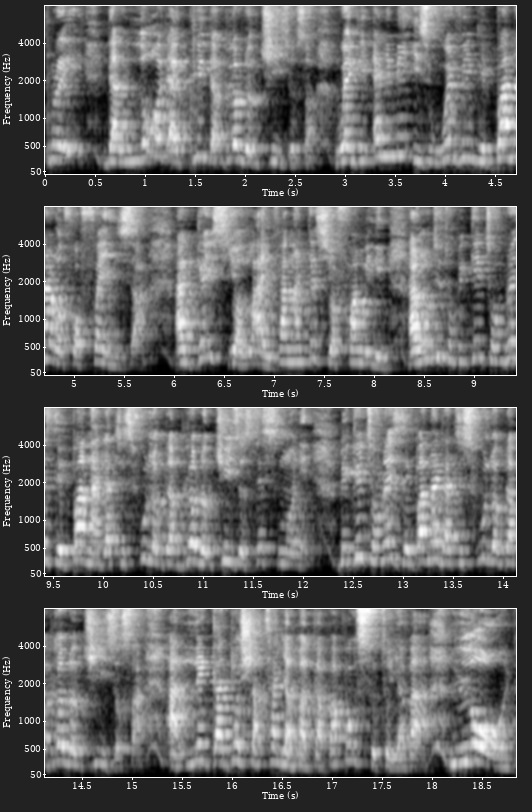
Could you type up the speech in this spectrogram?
pray that, Lord, I plead the blood of Jesus. uh, When the enemy is waving the banner of offense uh, against your life and against your family, I want you to begin to raise the banner that is full of the blood of Jesus this morning. Begin to raise the banner that is full of the blood of Jesus. uh. Lord.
